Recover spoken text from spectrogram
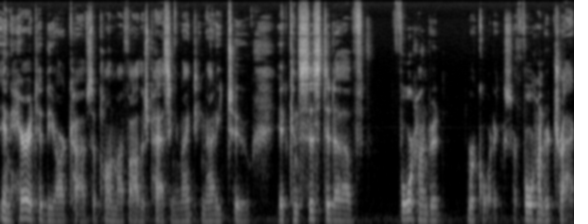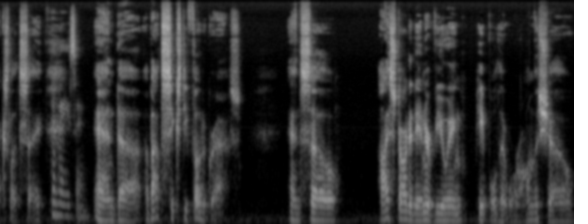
inherited the archives upon my father's passing in 1992, it consisted of 400 recordings or 400 tracks, let's say. Amazing. And uh, about 60 photographs. And so I started interviewing people that were on the show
